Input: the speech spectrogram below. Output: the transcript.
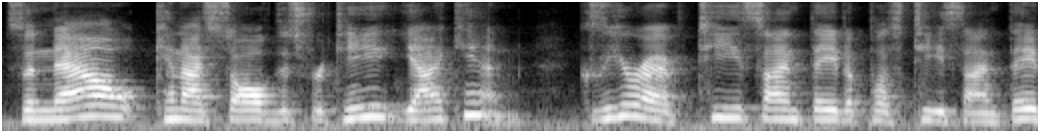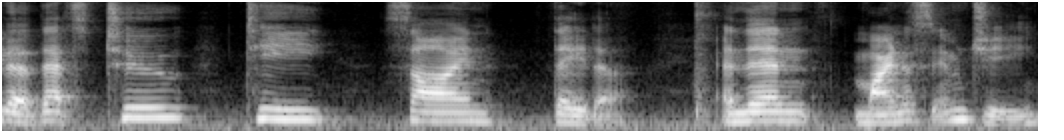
So now, can I solve this for t? Yeah, I can. Because here I have t sine theta plus t sine theta. That's 2t sine theta. And then minus mg.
